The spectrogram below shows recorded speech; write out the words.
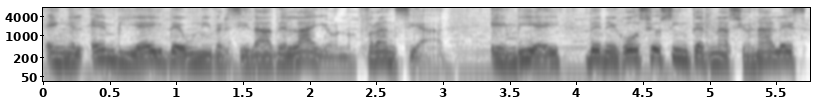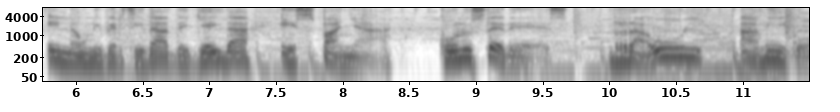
en el MBA de Universidad de Lyon, Francia, MBA de Negocios Internacionales en la Universidad de Lleida, España. Con ustedes, Raúl Amigo.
